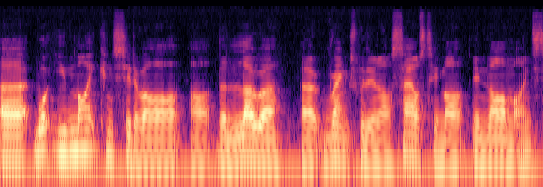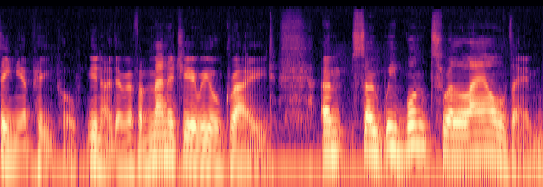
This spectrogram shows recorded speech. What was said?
uh, what you might consider are, are the lower uh, ranks within our sales team are, in our mind, senior people. You know, they're of a managerial grade. Um, so we want to allow them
